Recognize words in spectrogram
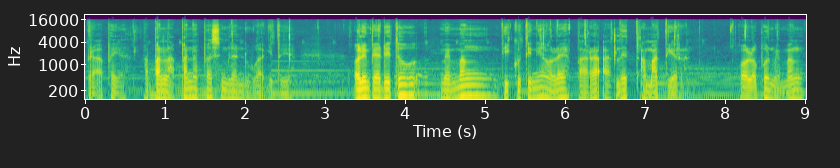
berapa ya? 88 apa 92 gitu ya Olimpiade itu memang diikutinya oleh para atlet amatir. Walaupun memang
